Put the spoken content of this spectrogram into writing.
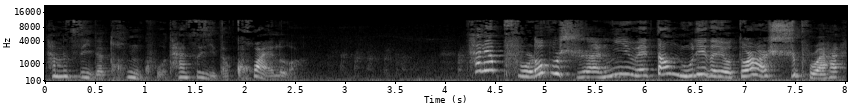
他们自己的痛苦，他自己的快乐。他连谱都不识，你以为当奴隶的有多少识谱啊？还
